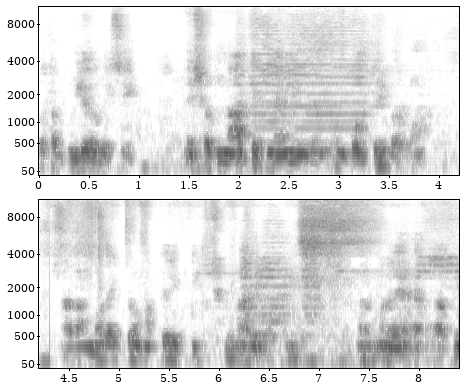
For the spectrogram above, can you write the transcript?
কথা ভুলেও গেছি। এসব না দেখলে আমি বলতেই পারব না। আর আমার একদম হাতে কিছু নাই মানে আপনি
